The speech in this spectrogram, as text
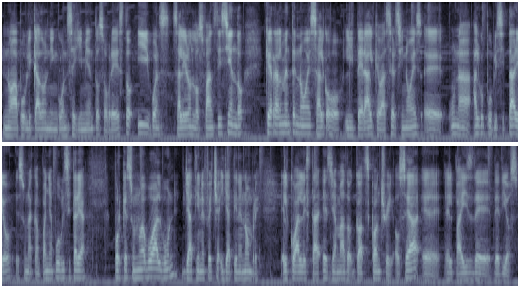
No ha publicado ningún seguimiento sobre esto y pues salieron los fans diciendo que realmente no es algo literal que va a ser, sino es eh, una, algo publicitario, es una campaña publicitaria porque su nuevo álbum ya tiene fecha y ya tiene nombre, el cual está, es llamado God's Country, o sea, eh, el país de, de Dios.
